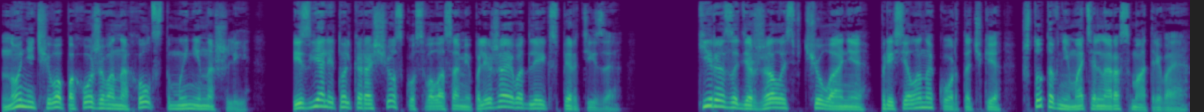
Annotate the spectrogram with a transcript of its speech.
Но ничего похожего на холст мы не нашли. Изъяли только расческу с волосами Полежаева для экспертизы. Кира задержалась в чулане, присела на корточки, что-то внимательно рассматривая.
